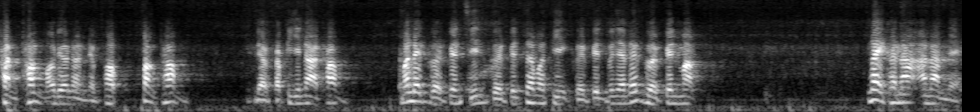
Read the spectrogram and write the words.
ท่านถ้ำเอาเดียวนั้นเนี่ยพัฟังถ้ำเดี๋ยวกับพิจารณาถ้ำมันได้เกิดเป็นศีลเกิดเป็นสมาธิเกิดเป็นปัญญาได้เกิดเป็นมรรค ในคณะอันนั้นเนี่ย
